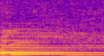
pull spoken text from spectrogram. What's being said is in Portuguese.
Música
